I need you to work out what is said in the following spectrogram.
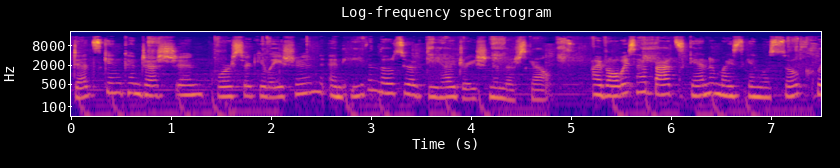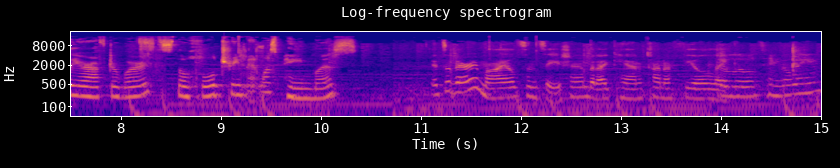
dead skin congestion, poor circulation, and even those who have dehydration in their scalps. I've always had bad skin and my skin was so clear afterwards. The whole treatment was painless. It's a very mild sensation, but I can kind of feel like a little tingling.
